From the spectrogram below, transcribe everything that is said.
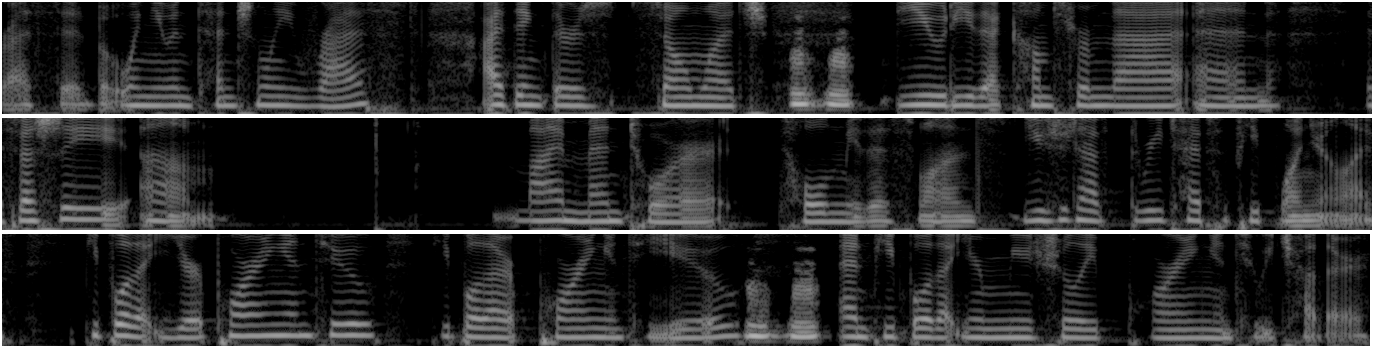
rested. But when you intentionally rest, I think there's so much mm-hmm. beauty that comes from that. And especially, um, my mentor told me this once. You should have three types of people in your life people that you're pouring into, people that are pouring into you, mm-hmm. and people that you're mutually pouring into each other.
